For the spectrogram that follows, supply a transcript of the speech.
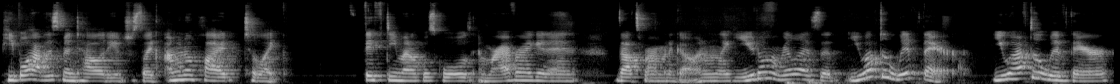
people have this mentality of just like I'm gonna apply to like 50 medical schools and wherever I get in that's where I'm gonna go and I'm like you don't realize that you have to live there you have to live there.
